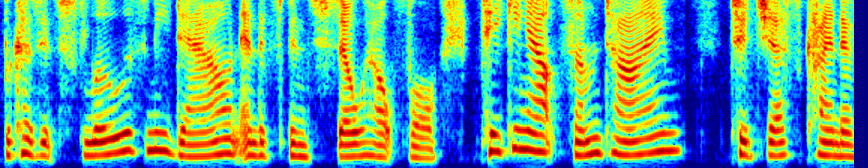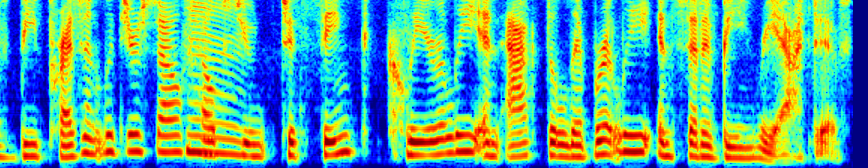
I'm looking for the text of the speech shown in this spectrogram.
because it slows me down and it's been so helpful. Taking out some time to just kind of be present with yourself helps hmm. you to think clearly and act deliberately instead of being reactive.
